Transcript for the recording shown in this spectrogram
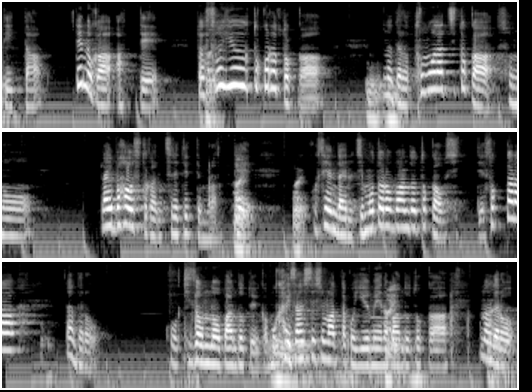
ていったっていうのがあって、だそういうところとか、うんなんだろう、友達とか、その、ライブハウスとかに連れてってもらって、はいはいこう仙台の地元のバンドとかを知って、そこから、なんだろう、こう既存のバンドというか、もう解散してしまったこう有名なバンドとか、なんだろ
